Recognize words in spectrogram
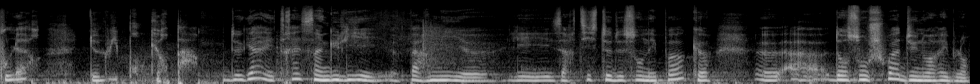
couleur ne lui procure pas? Degas est très singulier euh, parmi euh, les artistes de son époque euh, dans son choix du noir et blanc.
